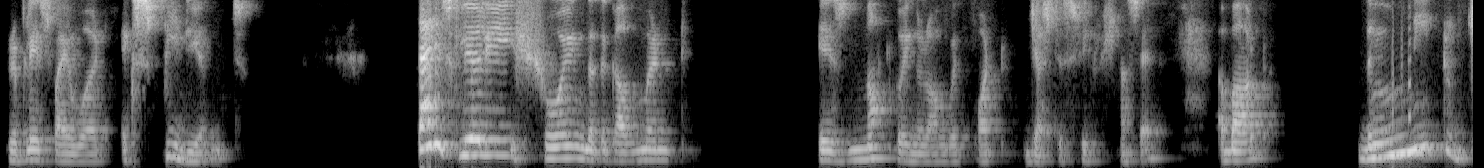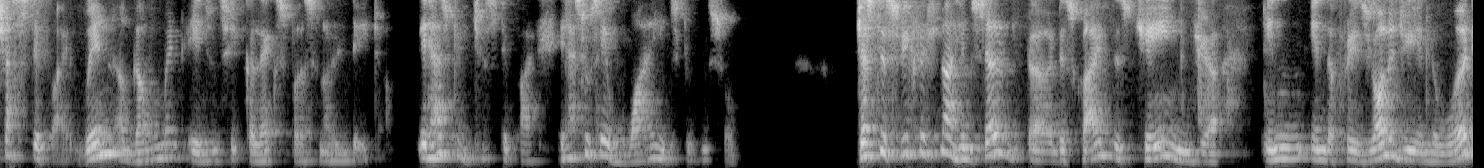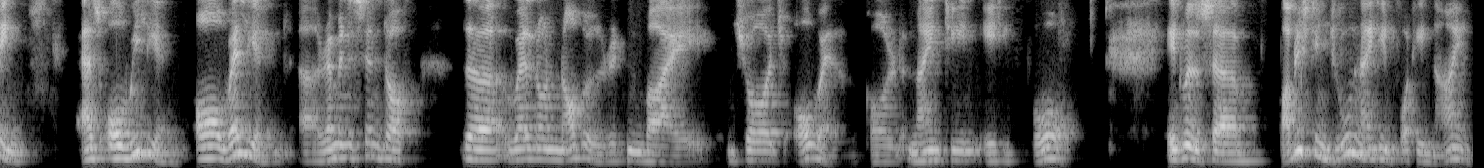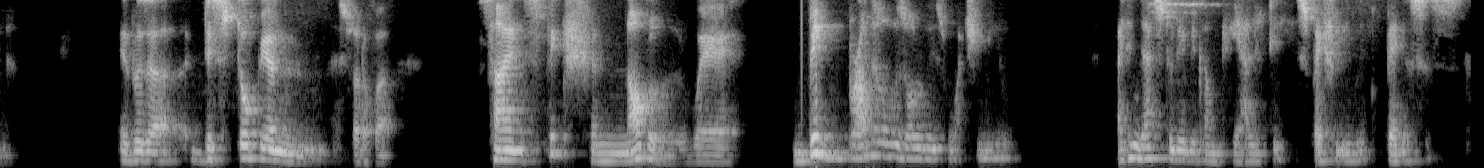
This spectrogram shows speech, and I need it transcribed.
replaced by a word expedient. That is clearly showing that the government is not going along with what Justice Sri Krishna said about the need to justify when a government agency collects personal data. It has to justify, it has to say why it's doing so. Justice Sri Krishna himself uh, described this change uh, in, in the phraseology, in the wording, as Orwellian, Orwellian, uh, reminiscent of the well known novel written by George Orwell called 1984. It was uh, published in June 1949. It was a dystopian sort of a science fiction novel where Big Brother was always watching you. I think that's today become reality, especially with Pegasus.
